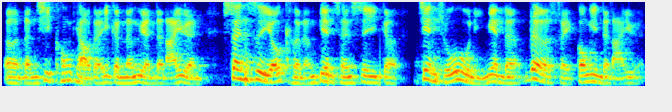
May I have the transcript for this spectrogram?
呃冷气空调的一个能源的来源，甚至有可能变成是一个建筑物里面的热水供应的来源。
